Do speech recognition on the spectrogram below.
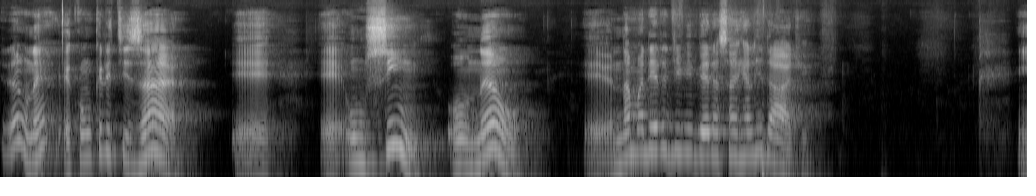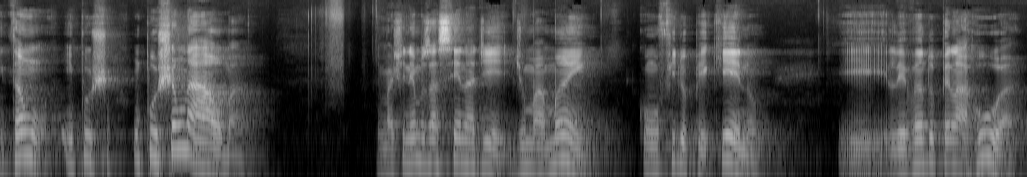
Não, né? É concretizar é, é, um sim ou não na maneira de viver essa realidade. Então, um puxão na alma. Imaginemos a cena de, de uma mãe com um filho pequeno e levando pela rua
